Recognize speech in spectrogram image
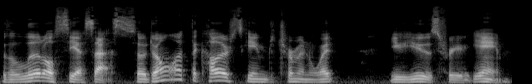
with a little CSS, so don't let the color scheme determine what you use for your game.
